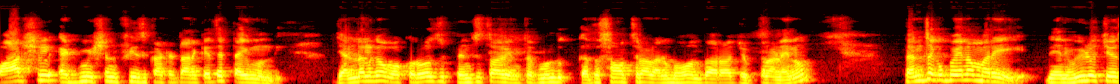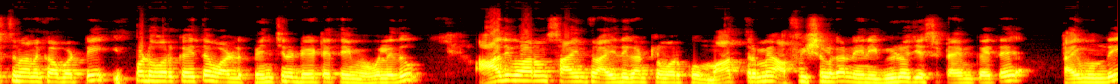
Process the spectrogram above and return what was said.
పార్షియల్ అడ్మిషన్ ఫీజు కట్టడానికి అయితే టైం ఉంది. జనరల్గా ఒక రోజు పెంచుతారు. ఇంతకుముందు గత సంవత్సరాల అనుభవం ద్వారా చెప్తున్నాను నేను. పెంచకపోయినా మరి నేను వీడియో చేస్తున్నాను కాబట్టి ఇప్పటి వరకు అయితే వాళ్ళు పెంచిన డేట్ అయితే ఏమి ఇవ్వలేదు. ఆదివారం సాయంత్రం ఐదు గంటల వరకు మాత్రమే అఫీషియల్గా నేను ఈ వీడియో చేసే టైంకి అయితే టైం ఉంది.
